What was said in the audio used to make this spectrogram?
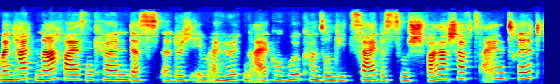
man hat nachweisen können, dass äh, durch eben erhöhten Alkoholkonsum die Zeit bis zum Schwangerschaftseintritt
